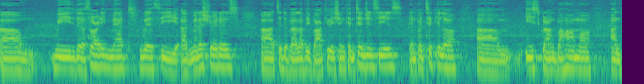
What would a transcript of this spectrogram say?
um, we, the authority met with the administrators uh, to develop evacuation contingencies, in particular um, East Grand Bahama and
